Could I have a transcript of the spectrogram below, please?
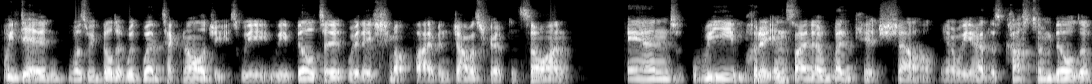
what we did was we built it with web technologies. We, we built it with HTML5 and JavaScript and so on. And we put it inside a WebKit shell. You know, we had this custom build of,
